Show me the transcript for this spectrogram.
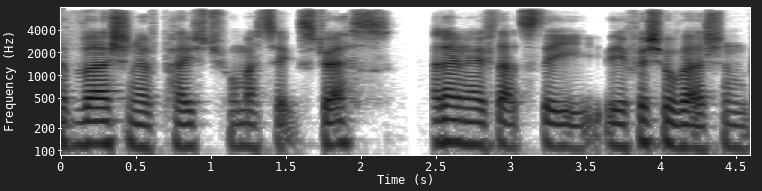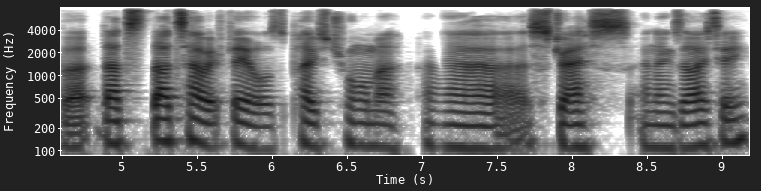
a version of post traumatic stress. I don't know if that's the, the official version, but that's that's how it feels: post trauma, uh, stress, and anxiety.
